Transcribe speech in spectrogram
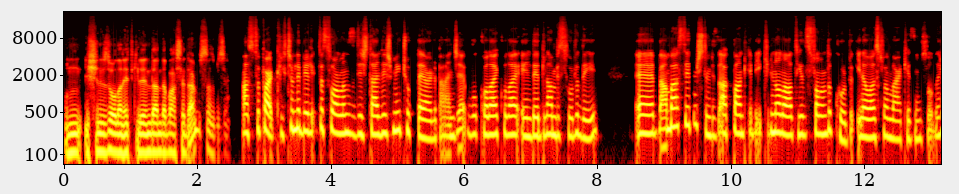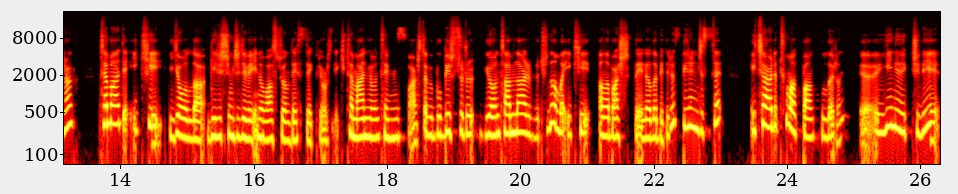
bunun işinize olan etkilerinden de bahseder misiniz bize? A, süper. Kültürle birlikte sormanız dijitalleşmeyi çok değerli bence. Bu kolay kolay elde edilen bir soru değil. Eee, ben bahsetmiştim. Biz Akbank gibi 2016 yılı sonunda kurduk inovasyon merkezimiz olarak. Temelde iki yolla girişimciliği ve inovasyonu destekliyoruz. İki temel yöntemimiz var. Tabii bu bir sürü yöntemler bütünü ama iki ana başlıkta ele alabiliriz. Birincisi içeride tüm Akbanklıların eee, yenilikçiliği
